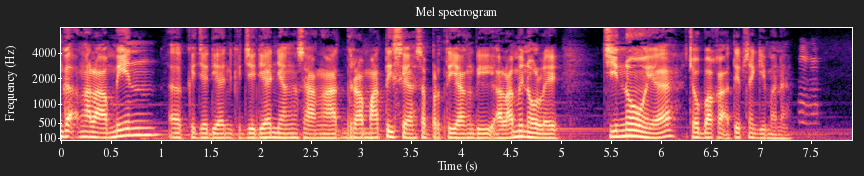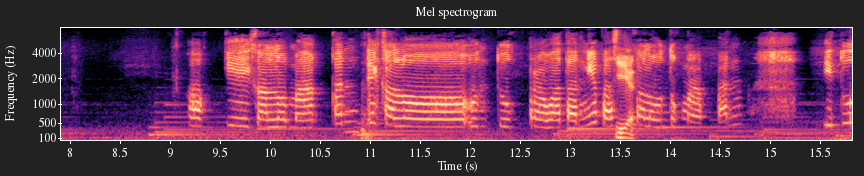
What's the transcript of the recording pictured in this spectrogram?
nggak ngalamin eh, kejadian-kejadian yang sangat dramatis ya seperti yang dialamin oleh Cino ya. Coba kak tipsnya gimana? Oke, kalau makan, eh kalau untuk perawatannya pasti Iya. kalau untuk makan itu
